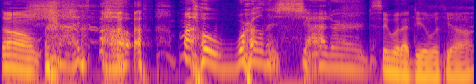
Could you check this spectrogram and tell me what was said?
um, My whole world is shattered. see what I deal with, y'all.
